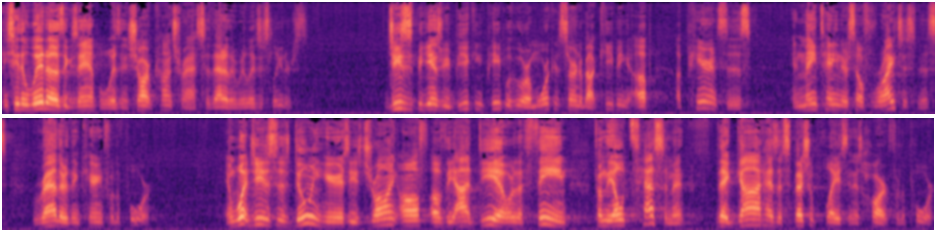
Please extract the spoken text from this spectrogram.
You see, the widow's example is in sharp contrast to that of the religious leaders. Jesus begins rebuking people who are more concerned about keeping up appearances and maintaining their self righteousness rather than caring for the poor. And what Jesus is doing here is he's drawing off of the idea or the theme from the Old Testament that God has a special place in his heart for the poor.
